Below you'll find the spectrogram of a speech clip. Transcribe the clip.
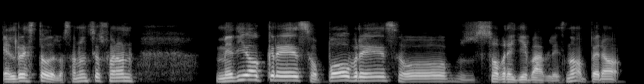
El resto de los anuncios fueron mediocres o pobres o sobrellevables, ¿no? Pero,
